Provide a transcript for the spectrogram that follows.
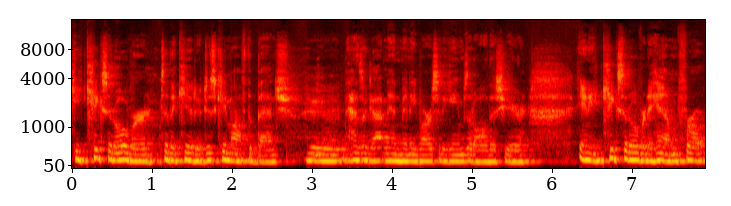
he kicks it over to the kid who just came off the bench, who hasn't gotten in many varsity games at all this year. And he kicks it over to him for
